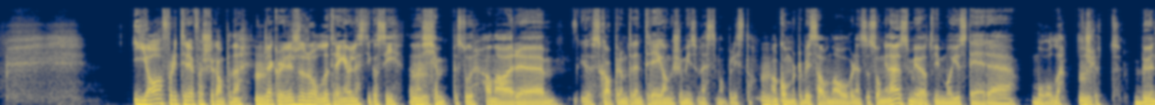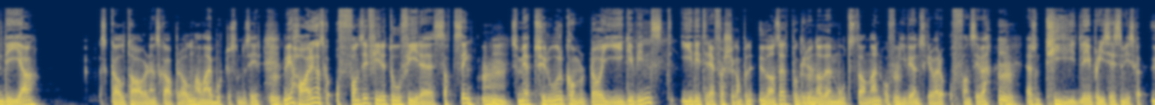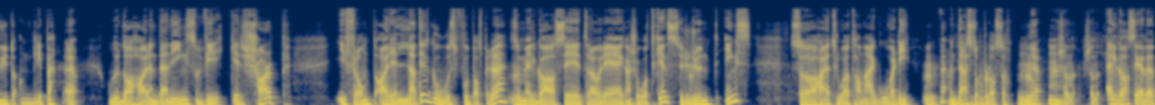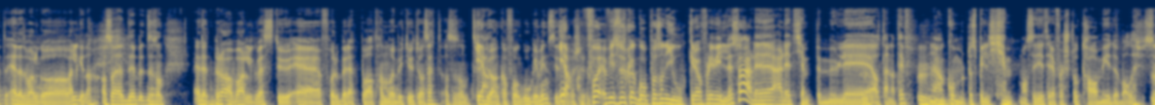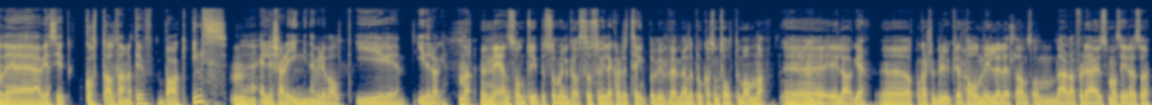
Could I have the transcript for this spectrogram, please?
Ja, for de tre første kampene. Jack Reelers rolle trenger jeg vel nesten ikke å si. Den er kjempestor. Han har, uh, skaper omtrent tre ganger så mye som nestemann på lista. Han kommer til å bli savna over den sesongen her, som gjør at vi må justere målet til slutt. Buendia skal ta over den skaperrollen. Han er jo borte, som du sier. Men vi har en ganske offensiv 4-2-4-satsing, som jeg tror kommer til å gi gevinst i de tre første kampene uansett, pga. av den motstanderen og fordi vi ønsker å være offensive. Det er sånn tydelig i preseason. Vi skal ut og angripe. Ja. Og når du da har en Danny Ings som virker sharp, i front av relativt gode fotballspillere, som El Ghazi, Traoré, kanskje Watkins, rundt Ings, så har jeg tro at han er god verdi. Men der stopper det også. Ja, skjønner. skjønner. El Ghazi, er det, er det et valg å velge, da? Altså, det, det er, sånn, er det et bra valg hvis du er forberedt på at han må bytte ut uansett? Altså, sånn, tror Ja. du han kan få god gevinst? i Ja, for Hvis du skal gå på sånne jokere og de ville, så er det, er det et kjempemulig alternativ. Ja, han kommer til å spille kjempemasse i de tre første og ta mye dødballer. Så det er, vil jeg si, et godt alternativ bak Ings. Eh, ellers er det ingen jeg ville valgt i, i det laget. Nei, Men med en sånn type som El Gaza, så ville jeg kanskje tenkt på hvem jeg hadde plukka som tolvte mann da, eh, i laget. Eh, at man kanskje bruker en halv mil eller et eller annet sånt der, da. For det er jo som han sier, altså,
